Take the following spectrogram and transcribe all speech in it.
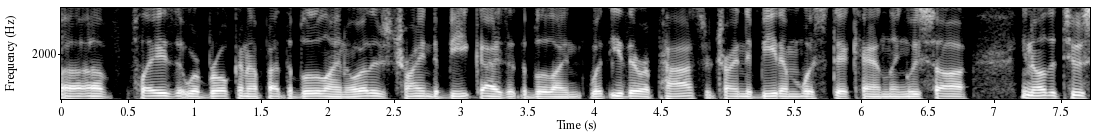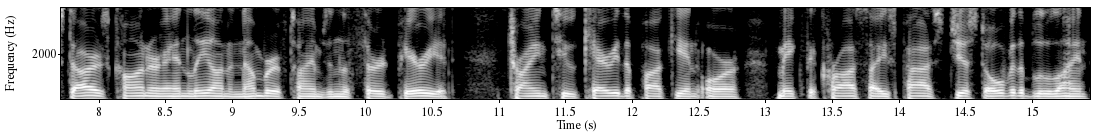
uh, of plays that were broken up at the blue line. Oilers trying to beat guys at the blue line with either a pass or trying to beat them with stick handling. We saw, you know, the two stars, Connor and Leon, a number of times in the third period, trying to carry the puck in or make the cross ice pass just over the blue line,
